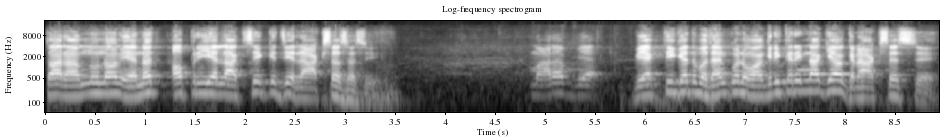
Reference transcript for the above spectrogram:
તો આ રામનું નામ એને જ અપ્રિય લાગશે કે જે રાક્ષસ હશે? મારા વ્યક્તિગત બધાને કોઈ વાંગરી કરીને ના કહેવાય કે રાક્ષસ છે.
